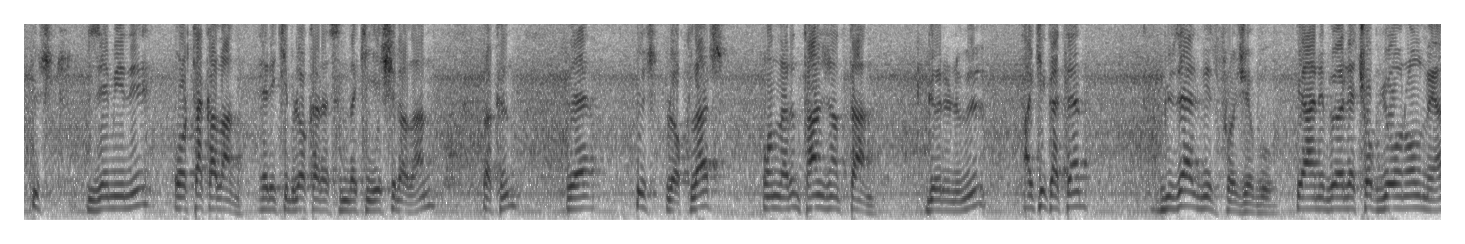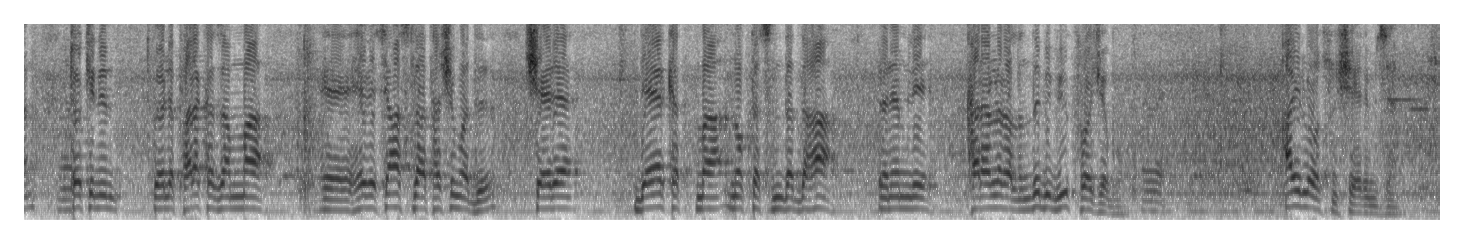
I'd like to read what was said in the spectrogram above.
üst zemini ortak alan, her iki blok arasındaki yeşil alan, bakın ve üst bloklar, onların tanjanttan görünümü. Hakikaten güzel bir proje bu. Yani böyle çok yoğun olmayan, TOKİ'nin böyle para kazanma e, hevesi asla taşımadığı, şehre değer katma noktasında daha önemli kararlar alındığı bir büyük proje bu. Hayırlı olsun şehrimize.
